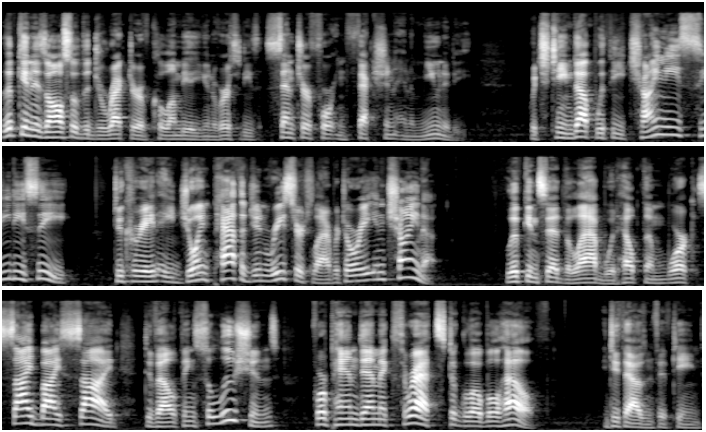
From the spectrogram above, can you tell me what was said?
Lipkin is also the director of Columbia University's Center for Infection and Immunity, which teamed up with the Chinese CDC to create a joint pathogen research laboratory in China. Lipkin said the lab would help them work side by side developing solutions for pandemic threats to global health. In 2015,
